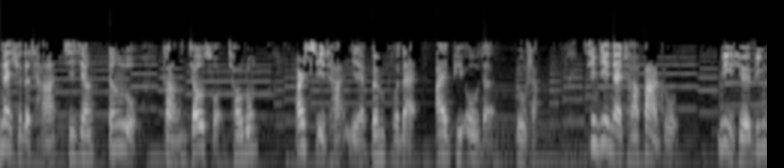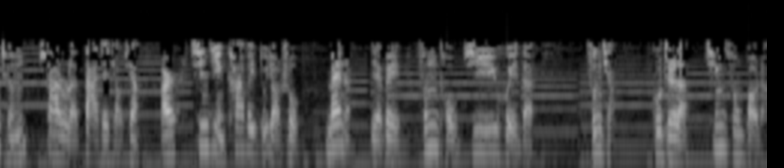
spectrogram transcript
奈雪的茶即将登陆港交所敲钟，而喜茶也奔赴在 IPO 的路上。新晋奶茶霸主蜜雪冰城杀入了大街小巷，而新晋咖啡独角兽 Manner 也被风投机会的疯抢，估值了轻松暴涨。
